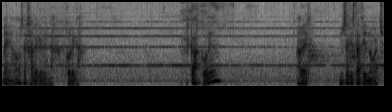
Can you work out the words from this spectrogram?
Venga, vamos a dejarle que venga, colega. Casco, ¿eh? A ver. No sé qué está haciendo, macho.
